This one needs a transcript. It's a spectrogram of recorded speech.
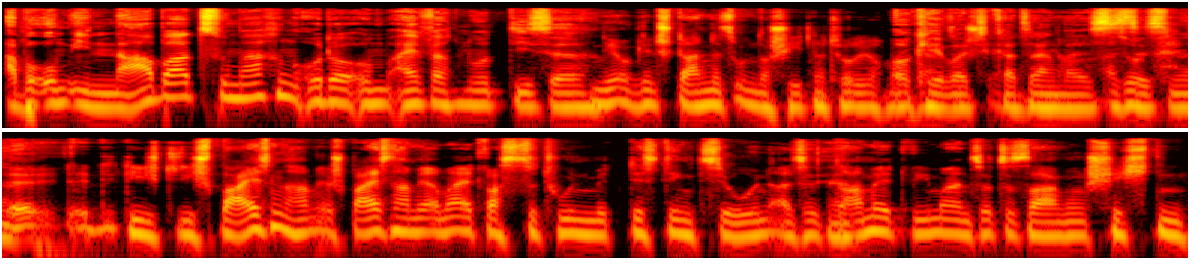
Aber um ihn nahbar zu machen oder um einfach nur diese. Nee, um den Standesunterschied natürlich auch. Mal okay, wollte ich gerade sagen, weil es also, ist äh, die, die Speisen haben, Speisen haben ja immer etwas zu tun mit Distinktion, also ja. damit, wie man sozusagen Schichten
